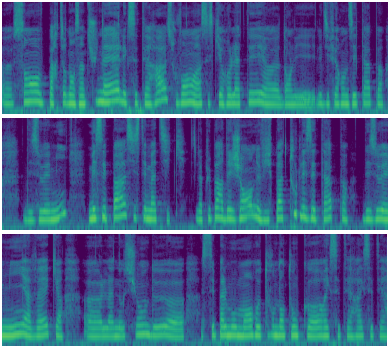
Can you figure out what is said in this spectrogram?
euh, sans partir dans un tunnel, etc. Souvent, hein, c'est ce qui est relaté dans les, les, différentes étapes des EMI, mais c'est pas systématique. La plupart des gens ne vivent pas toutes les étapes des EMI avec euh, la notion de euh, c'est pas le moment, retourne dans ton corps, etc., etc.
